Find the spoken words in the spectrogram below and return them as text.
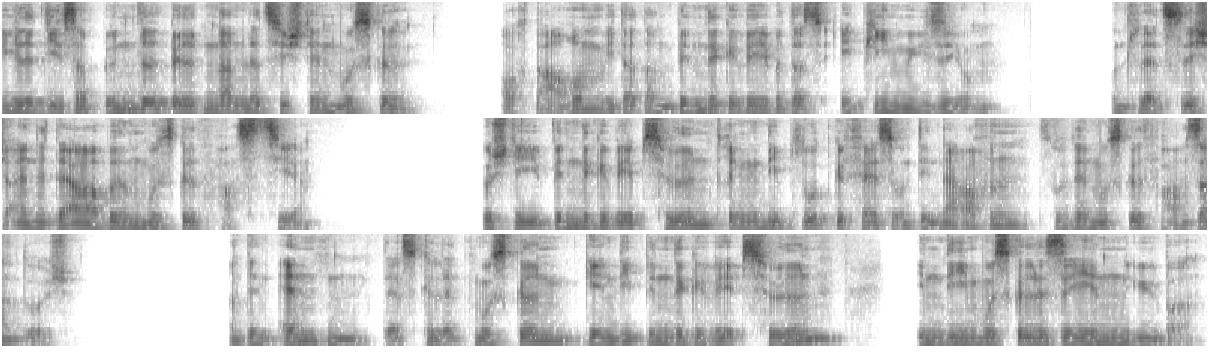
Viele dieser Bündel bilden dann letztlich den Muskel, auch darum wieder dann Bindegewebe, das Epimysium und letztlich eine derbe Muskelfaszie. Durch die Bindegewebshüllen dringen die Blutgefäße und die Nerven zu den Muskelfasern durch. An den Enden der Skelettmuskeln gehen die Bindegewebshüllen in die Muskelsehnen über.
